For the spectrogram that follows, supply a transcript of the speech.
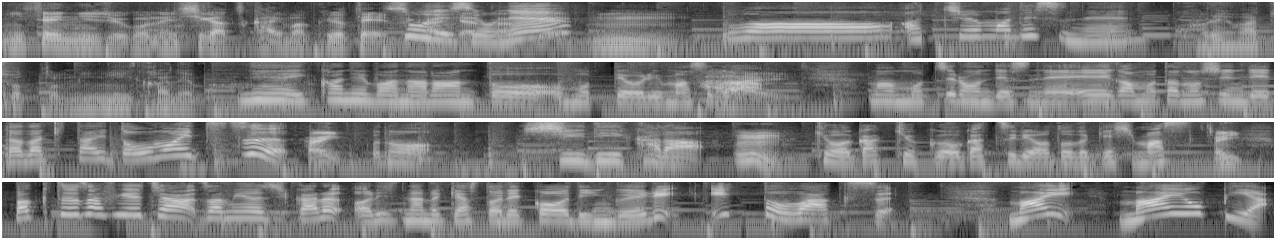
2025年4月開幕予定そうですよね。うん。うわーあっちゅう間ですね。これはちょっと見に行かねば。ね行かねばならんと思っておりますが、はい、まあもちろんですね映画も楽しんでいただきたいと思いつつはい。この CD からうん。今日は楽曲をがっつりお届けします。はい「バック・トゥ・ザ・フューチャー・ザ・ミュージカル」オリジナルキャストレコーディングより「It Works」「マイ・マイオピア」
